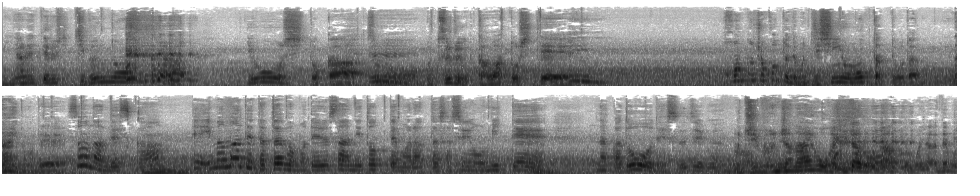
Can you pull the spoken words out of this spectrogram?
見慣れてるし自分のだから 容姿とかその、映る側として、うん。ほんのちょこっとでも自信を持ったってことはないので、そうなんですか、うん。で今まで例えばモデルさんに撮ってもらった写真を見て、なんかどうです？自分の。自分じゃない方がいいだろうなって思いながら でも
